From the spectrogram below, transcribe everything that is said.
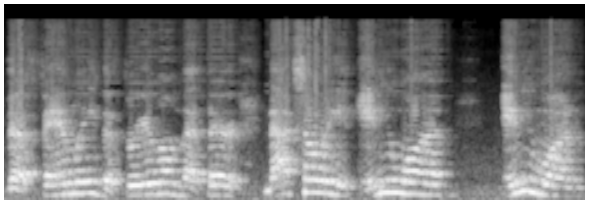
the family, the three of them, that they're not telling anyone, anyone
